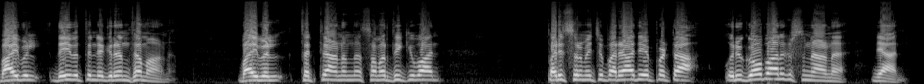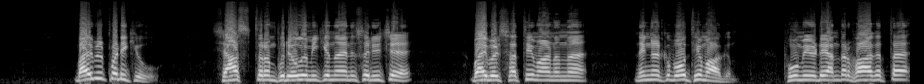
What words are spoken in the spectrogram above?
ബൈബിൾ ദൈവത്തിന്റെ ഗ്രന്ഥമാണ്. ബൈബിൾ തെറ്റാണെന്ന് സമർത്ഥിക്കുവാൻ പരിശ്രമിച്ച് പരാജയപ്പെട്ട ഒരു ഗോപാലകൃഷ്ണനാണ് ഞാൻ. ബൈബിൾ പഠിക്കൂ. ശാസ്ത്രം പുരോഗമിക്കുന്നതനുസരിച്ച് ബൈബിൾ സത്യമാണെന്ന് നിങ്ങൾക്ക് ബോധ്യമാകും. ഭൂമിയുടെ അന്തർഭാഗത്ത്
